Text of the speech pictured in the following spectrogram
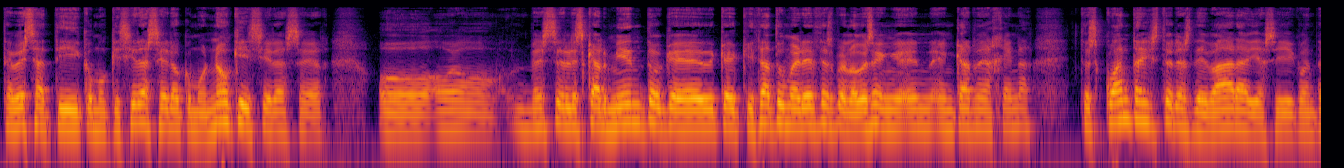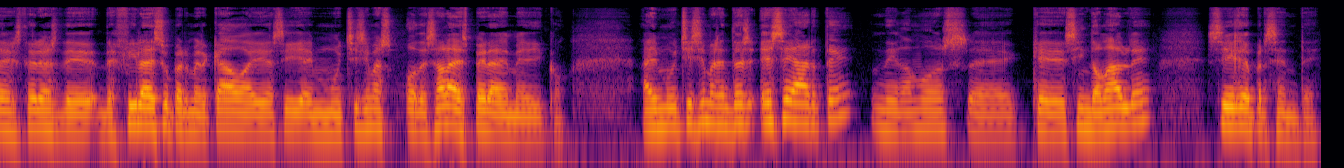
te ves a ti como quisieras ser o como no quisieras ser, o, o ves el escarmiento que, que, quizá tú mereces, pero lo ves en, en, en, carne ajena. Entonces, ¿cuántas historias de vara y así? ¿Cuántas historias de, de fila de supermercado hay así, hay muchísimas, o de sala de espera de médico. Hay muchísimas, entonces ese arte, digamos, eh, que es indomable, sigue presente.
